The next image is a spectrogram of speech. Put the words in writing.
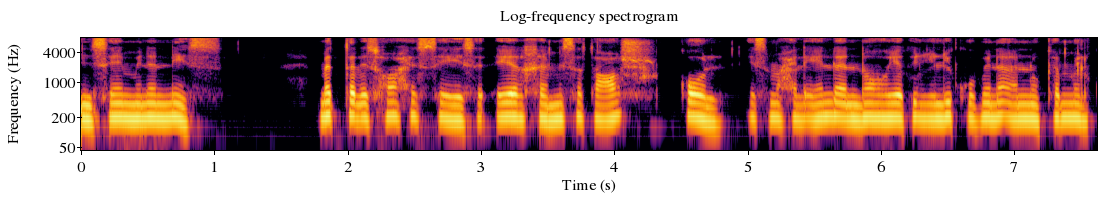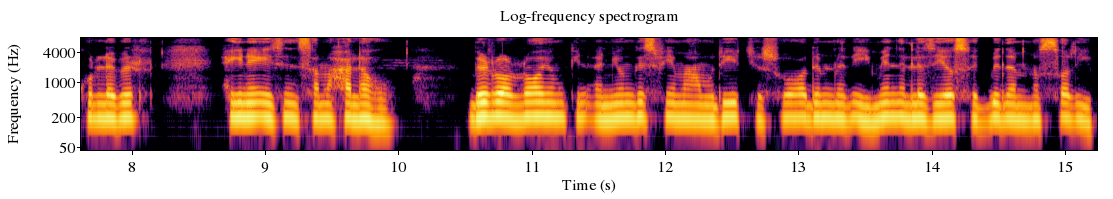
إنسان من الناس. متى الإصحاح السادس الآية الخامسة عشر. قال اسمح الآن لأنه يليق بنا أن نكمل كل بر حينئذ سمح له. بر الله يمكن أن ينجز في معمودية يسوع ضمن الإيمان الذي يثق بدم الصليب.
